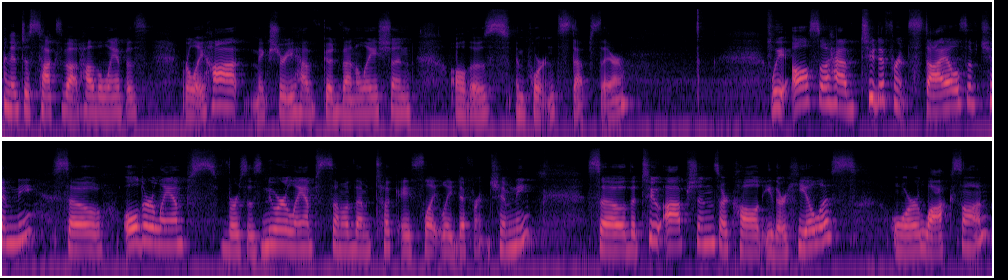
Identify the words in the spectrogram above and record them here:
and it just talks about how the lamp is really hot, make sure you have good ventilation, all those important steps there. We also have two different styles of chimney. So older lamps versus newer lamps, some of them took a slightly different chimney. So the two options are called either heelless or Loxon.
